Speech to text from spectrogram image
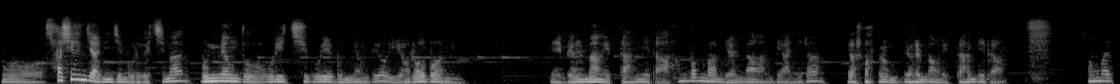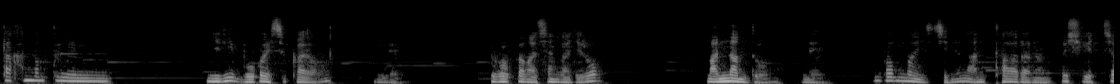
뭐 사실인지 아닌지 모르겠지만 문명도 우리 지구의 문명도요 여러 번 네, 멸망했다 합니다. 한 번만 멸망한 게 아니라 여러 번 멸망했다 합니다. 정말 딱 한 번뿐인 일이 뭐가 있을까요? 네. 그것과 마찬가지로 만남도 네, 한 번만 있지는 않다라는 뜻이겠죠?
